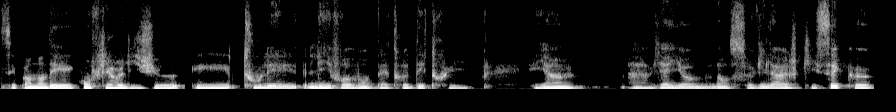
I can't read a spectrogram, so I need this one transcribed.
C'est pendant des conflits religieux et tous les livres vont être détruits. il y a un, vieil homme dans ce village qui sait que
